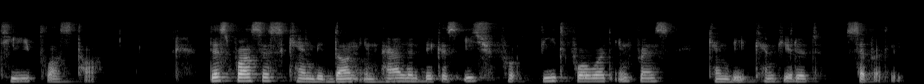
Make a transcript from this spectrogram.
t plus tau. This process can be done in parallel because each feed forward inference can be computed separately.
